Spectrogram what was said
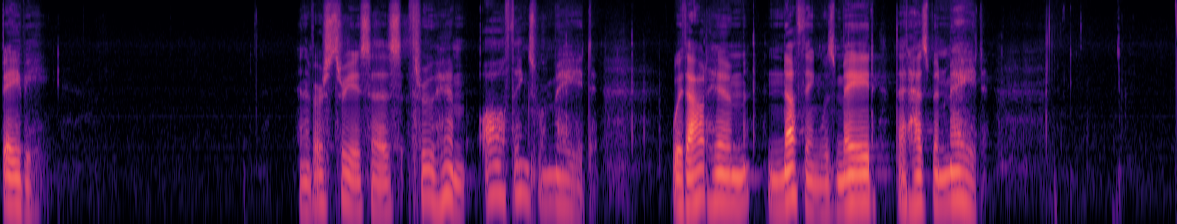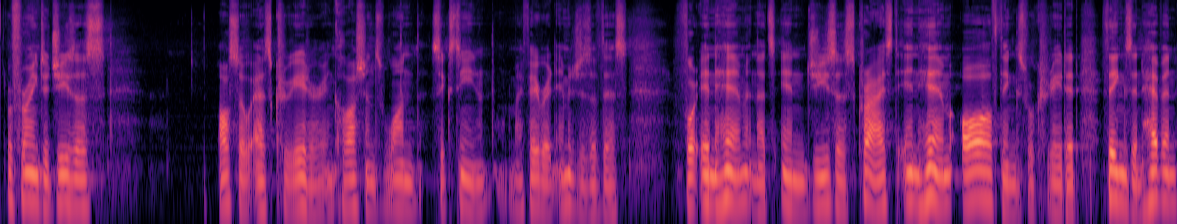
baby. And in verse 3, it says, Through him all things were made. Without him, nothing was made that has been made. Referring to Jesus also as creator in Colossians 1:16, one of my favorite images of this. For in him, and that's in Jesus Christ, in him all things were created, things in heaven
